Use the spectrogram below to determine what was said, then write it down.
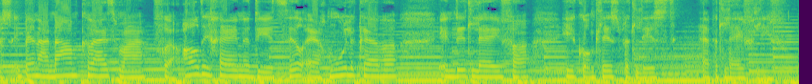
Dus ik ben haar naam kwijt, maar voor al diegenen die het heel erg moeilijk hebben in dit leven, hier komt Lisbeth List, heb het leven lief.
